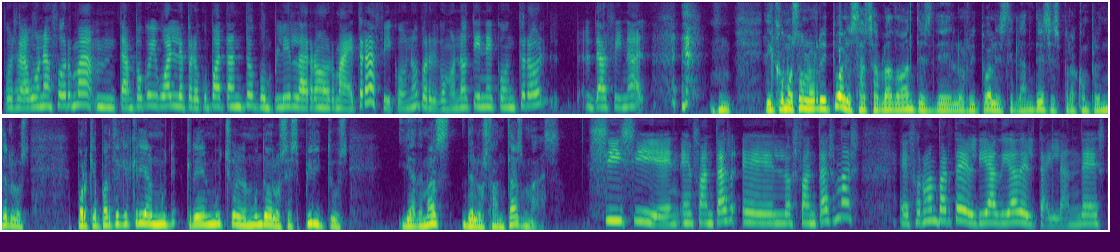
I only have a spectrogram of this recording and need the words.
pues de alguna forma mm, tampoco igual le preocupa tanto cumplir la norma de tráfico, ¿no? Porque como no tiene control, al final... ¿Y cómo son los rituales? Has hablado antes de los rituales irlandeses para comprenderlos, porque parece que creen, creen mucho en el mundo de los espíritus y además de los fantasmas. Sí, sí, en, en fantas- eh, los fantasmas eh, forman parte del día a día del tailandés.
